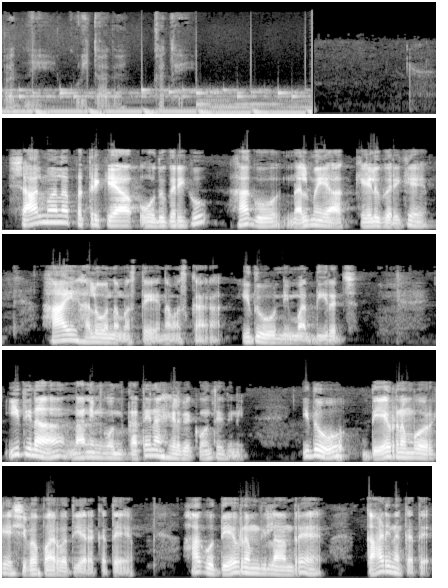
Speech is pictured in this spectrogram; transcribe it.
ಪ್ರಜ್ಞೆ ಕುರಿತಾದ ಕಥೆ. ಶಾಲ್ಮಾಲ ಪತ್ರಿಕೆಯ ಓದುಗರಿಗೂ ಹಾಗೂ ನಲ್ಮೆಯ ಕೇಳುಗರಿಗೆ ಹಾಯ್, ಹಲೋ, ನಮಸ್ತೆ, ನಮಸ್ಕಾರ. ಇದು ನಿಮ್ಮ ಧೀರಜ್. ಈ ದಿನ ನಾನು ನಿಮ್ಗೊಂದು ಕಥೆನ ಹೇಳಬೇಕು ಅಂತ ಇದ್ದೀನಿ. ಇದು ದೇವ್ರ ನಂಬುವವ್ರಿಗೆ ಶಿವಪಾರ್ವತಿಯರ ಕತೆ ಹಾಗೂ ದೇವ್ರ ನಂಬಿಲ್ಲ ಅಂದರೆ ಕಾಡಿನ ಕತೆ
